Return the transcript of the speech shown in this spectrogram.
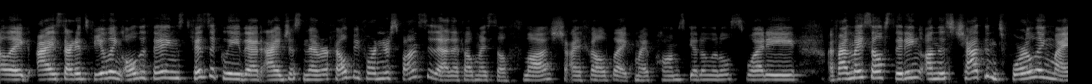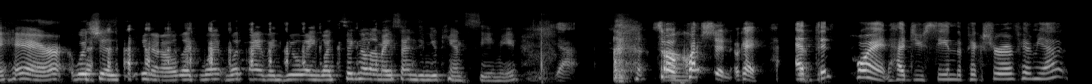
uh, like I started feeling all the things physically that I just never felt before in response to that. I felt myself flush. I felt like my palms get a little sweaty. I found myself sitting on this chat and twirling my hair, which is, you know, like what what I've been doing. What signal am I sending? You can't see me. Yeah. So, um, question. Okay, at this point, had you seen the picture of him yet?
